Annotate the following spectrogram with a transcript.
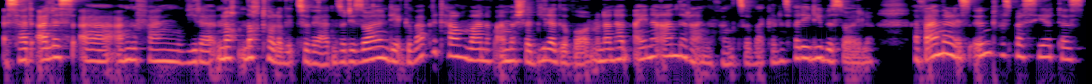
Es hat alles äh, angefangen, wieder noch, noch toller zu werden. So die Säulen, die gewackelt haben, waren auf einmal stabiler geworden. Und dann hat eine andere angefangen zu wackeln. Das war die Liebessäule. Auf einmal ist irgendwas passiert, dass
